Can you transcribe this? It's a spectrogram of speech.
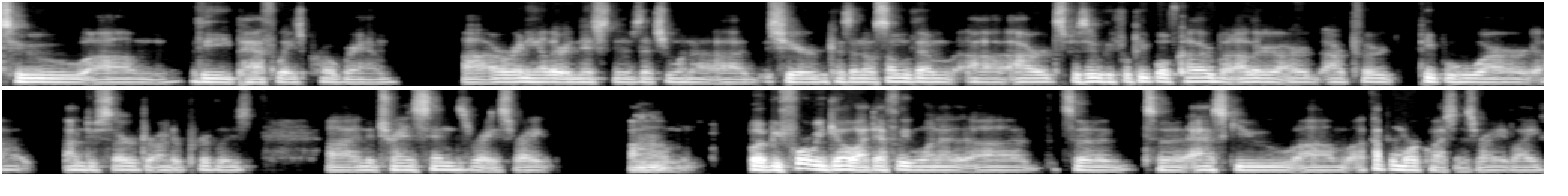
to um, the Pathways program uh, or any other initiatives that you want to uh, share? Because I know some of them uh, are specifically for people of color, but other are, are for people who are uh, underserved or underprivileged, uh, and it transcends race, right? Mm-hmm. Um, but before we go, I definitely want to uh, to to ask you um, a couple more questions, right? Like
